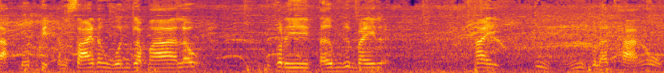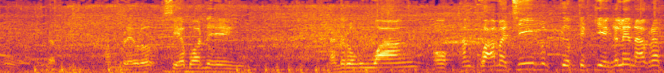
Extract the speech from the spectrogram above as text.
ดักโดนปิดทางซ้ายต้องวนกลับมาแล้วบุครีเติมขึ้นไปให้อื้อหือกุลาทางโอ้โหครับทำเร็วแล้วเสียบอลเองชันรงวางออกทางขวามาชี้มันเกือบจะเกี่ยงกันเล่นเอาครับ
